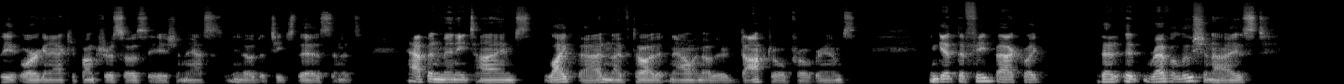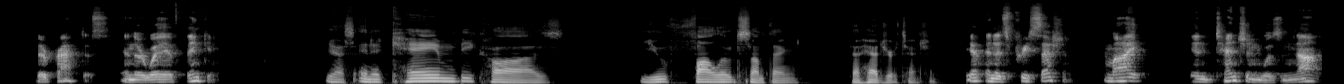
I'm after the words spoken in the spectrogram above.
the Oregon Acupuncture Association asks you know to teach this and it's happened many times like that and I've taught it now in other doctoral programs and get the feedback like that it revolutionized their practice and their way of thinking. Yes, and it came because you followed something that had your attention. Yeah, and it's precession. My intention was not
